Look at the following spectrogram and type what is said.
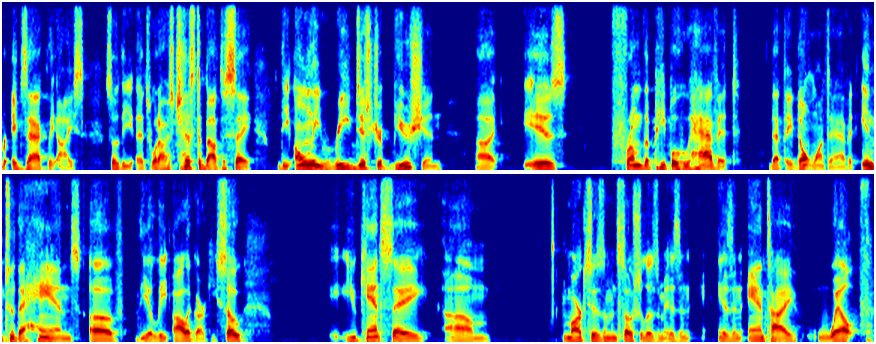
r- exactly ice so the that's what i was just about to say the only redistribution uh, is from the people who have it that they don't want to have it into the hands of the elite oligarchy. So you can't say um, Marxism and socialism is an is an anti-wealth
